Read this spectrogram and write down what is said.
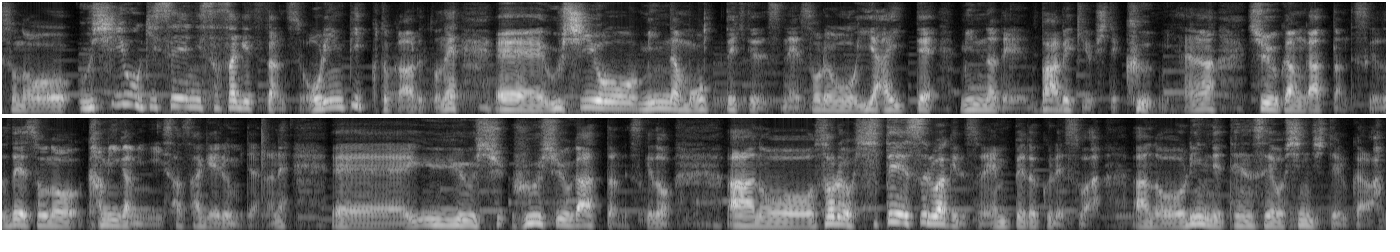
その、牛を犠牲に捧げてたんですよ。オリンピックとかあるとね、えー、牛をみんな持ってきてですね、それを焼いて、みんなでバーベキューして食うみたいな習慣があったんですけど、で、その神々に捧げるみたいなね、えー、いう風習があったんですけど、あの、それを否定するわけですよ、エンペドクレスは。あの、輪廻転生を信じてるか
